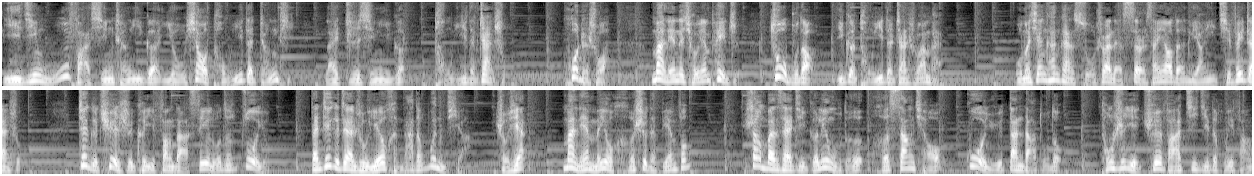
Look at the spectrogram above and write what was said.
已经无法形成一个有效统一的整体来执行一个统一的战术，或者说，曼联的球员配置。做不到一个统一的战术安排。我们先看看所帅的四二三幺的两翼齐飞战术，这个确实可以放大 C 罗的作用，但这个战术也有很大的问题啊。首先，曼联没有合适的边锋，上半赛季格林伍德和桑乔过于单打独斗，同时也缺乏积极的回防，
